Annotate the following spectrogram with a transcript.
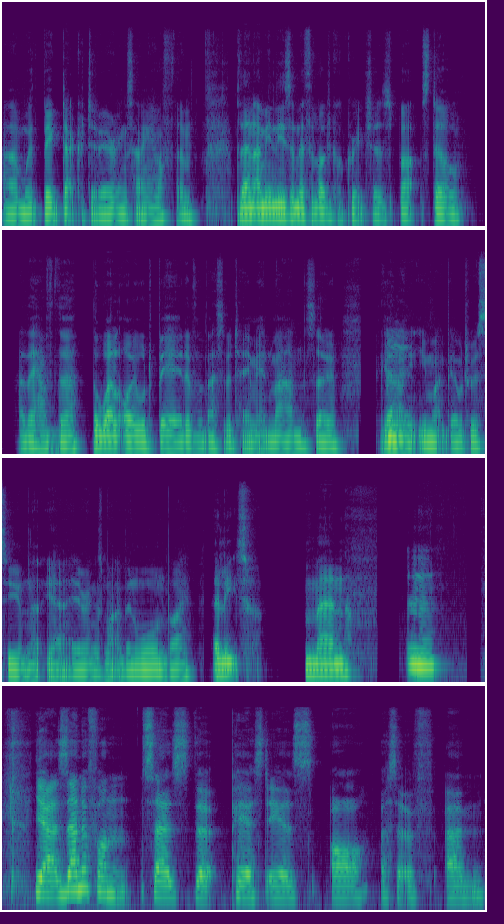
um, with big decorative earrings hanging off them. But then, I mean, these are mythological creatures, but still, uh, they have the the well-oiled beard of a Mesopotamian man. So again, Mm. you might be able to assume that yeah, earrings might have been worn by elite men. Mm. Yeah, Xenophon says that pierced ears are a sort of um,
